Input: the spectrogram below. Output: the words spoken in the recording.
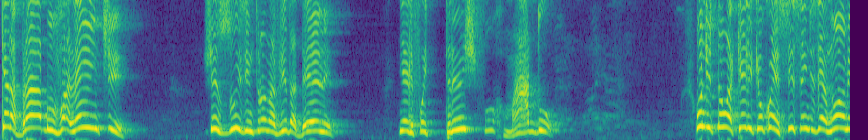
Que era brabo, valente. Jesus entrou na vida dele e ele foi transformado. Onde estão aquele que eu conheci sem dizer nome,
